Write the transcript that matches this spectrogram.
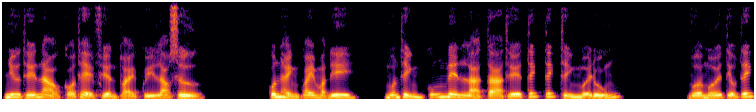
Như thế nào có thể phiền toái quý lão sư? Quân hành quay mặt đi, muốn thỉnh cũng nên là ta thế tích tích thỉnh mới đúng. Vừa mới tiểu tích,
